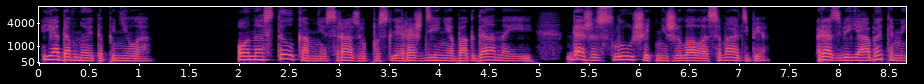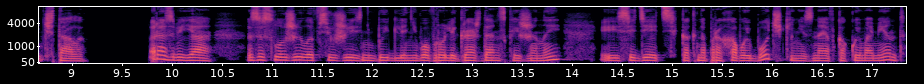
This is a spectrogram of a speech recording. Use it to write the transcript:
Я давно это поняла. Он остыл ко мне сразу после рождения Богдана и даже слушать не желал о свадьбе. Разве я об этом мечтала? Разве я заслужила всю жизнь быть для него в роли гражданской жены и сидеть, как на пороховой бочке, не зная, в какой момент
